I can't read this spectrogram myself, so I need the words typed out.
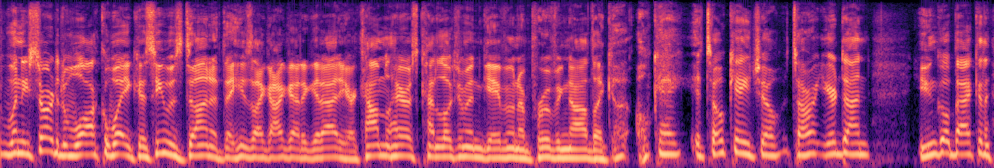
when he started to walk away because he was done at that, he's like, I got to get out of here. Kamala Harris kind of looked at him and gave him an approving nod, like, okay, it's okay, Joe. It's all right. You're done. You can go back. And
